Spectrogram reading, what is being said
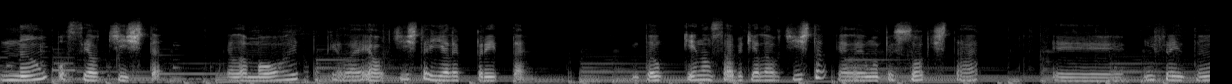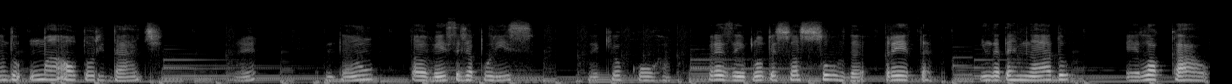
não por ser autista, ela morre porque ela é autista e ela é preta. Então, quem não sabe que ela é autista, ela é uma pessoa que está é, enfrentando uma autoridade, né? Então, talvez seja por isso né, que ocorra. Por exemplo, uma pessoa surda, preta, em determinado é, local,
